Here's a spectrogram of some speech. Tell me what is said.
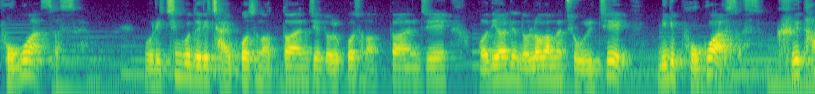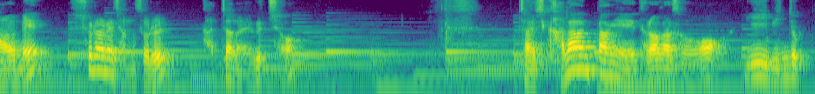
보고 왔었어요. 우리 친구들이 잘 곳은 어떠한지, 놀 곳은 어떠한지, 어디 어디 놀러 가면 좋을지 미리 보고 왔었어. 그 다음에 수련회 장소를 갔잖아요. 그쵸? 자, 이제 가나안 땅에 들어가서 이 민족,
